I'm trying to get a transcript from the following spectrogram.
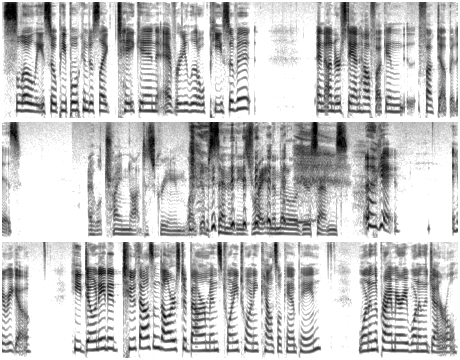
slowly so people can just like take in every little piece of it and understand how fucking fucked up it is. I will try not to scream like obscenities right in the middle of your sentence. Okay, here we go. He donated $2,000 to Bowerman's 2020 council campaign, one in the primary, one in the general.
